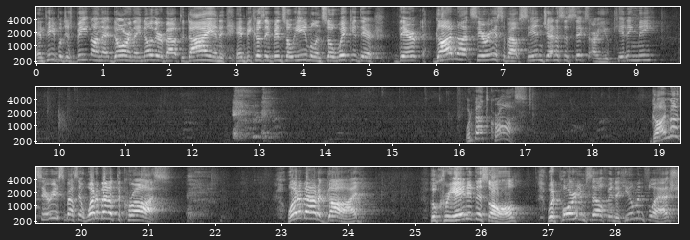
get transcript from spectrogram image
and people just beating on that door and they know they're about to die and, and because they've been so evil and so wicked, they're, they're God not serious about sin? Genesis 6, are you kidding me? What about the cross? God not serious about saying, what about the cross? What about a God who created this all, would pour himself into human flesh,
